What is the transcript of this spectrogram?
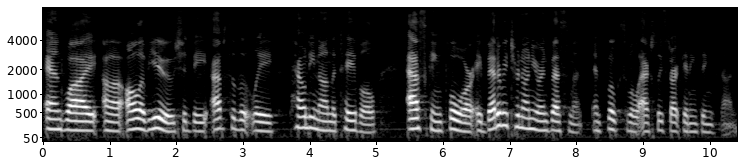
and why uh, all of you should be absolutely pounding on the table asking for a better return on your investment, and folks will actually start getting things done.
